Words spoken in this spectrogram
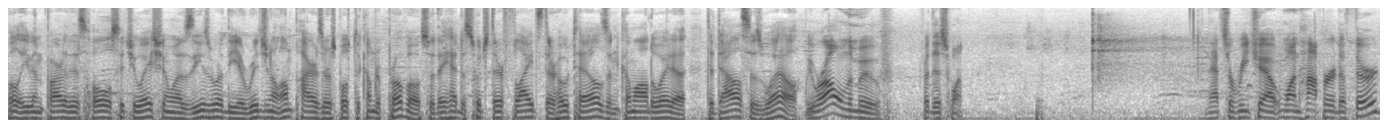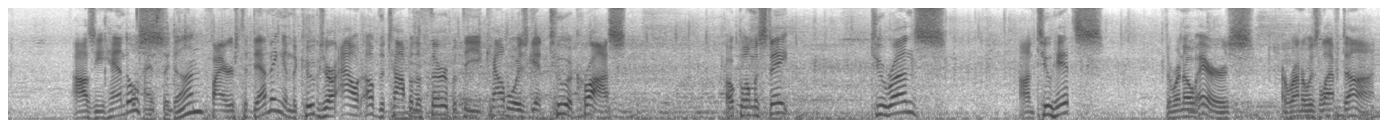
Well, even part of this whole situation was these were the original umpires that were supposed to come to Provo, so they had to switch their flights, their hotels, and come all the way to, to Dallas as well. We were all on the move for this one. And that's a reach out one hopper to third. Ozzie handles. Nicely done. Fires to Deming, and the Cougs are out of the top of the third, but the Cowboys get two across. Oklahoma State, two runs on two hits. There were no errors. A runner was left on.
